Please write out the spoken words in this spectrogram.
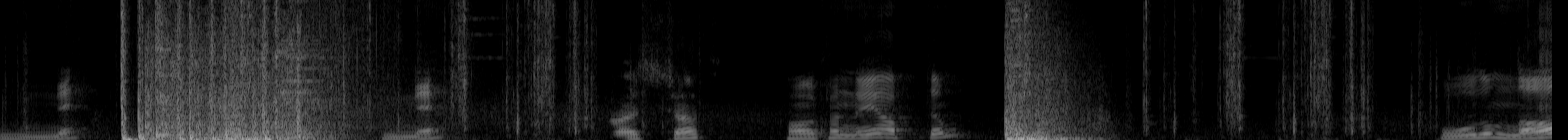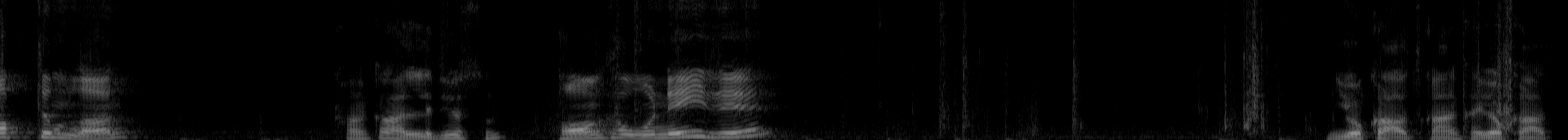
Ne? Ne? Kaç çat? Kanka ne yaptım? Oğlum ne yaptım lan? Kanka hallediyorsun. Kanka o neydi? Yok out kanka yok out.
